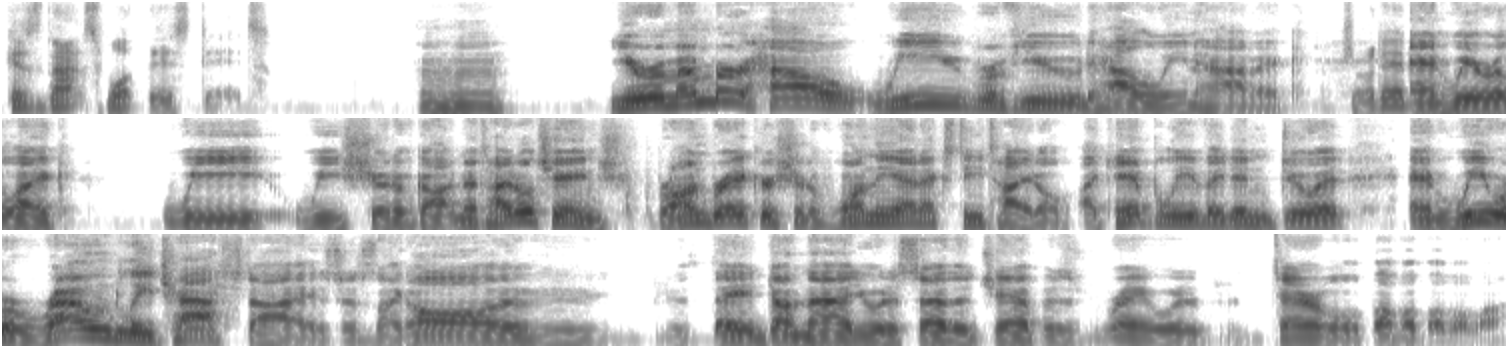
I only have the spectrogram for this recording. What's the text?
Because that's what this did. Mhm. You remember how we reviewed Halloween Havoc Sure did. and we were like, we we should have gotten a title change. Bron Breakker should have won the NXT title. I can't believe they didn't do it. And we were roundly chastised, just like, oh, if, if they had done that, you would have said the champ is reign was terrible, blah blah blah blah blah.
